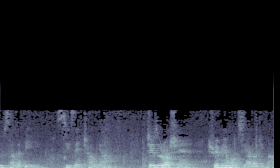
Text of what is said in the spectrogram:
သူ ဆက်လက်ပြီးစီစဉ်600ကျေးဇူးတော်ရှင်ရွှေမင်းဝန်ဆရာတော်ကြီးမှာ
